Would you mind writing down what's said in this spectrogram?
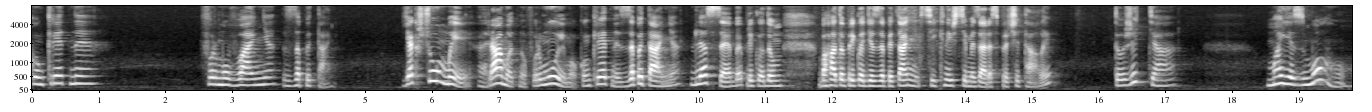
конкретне формування запитань. Якщо ми грамотно формуємо конкретне запитання для себе, прикладом, багато прикладів запитань в цій книжці ми зараз прочитали, то життя має змогу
